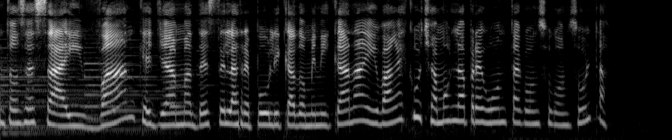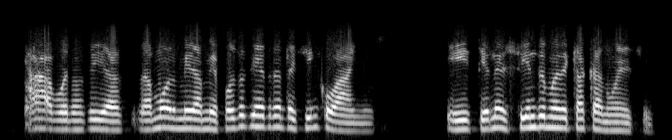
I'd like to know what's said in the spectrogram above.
Entonces a Iván que llama desde la República Dominicana. Iván, escuchamos la pregunta con su consulta. Ah, buenos días. Amor, mira, mi esposa tiene 35 años y tiene el síndrome de cacanueces.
